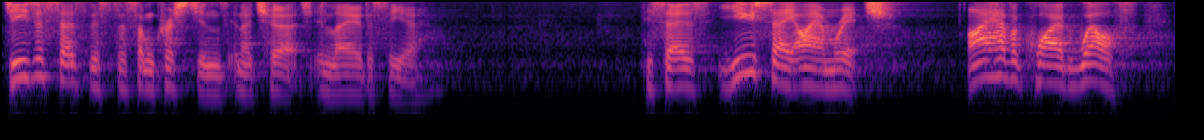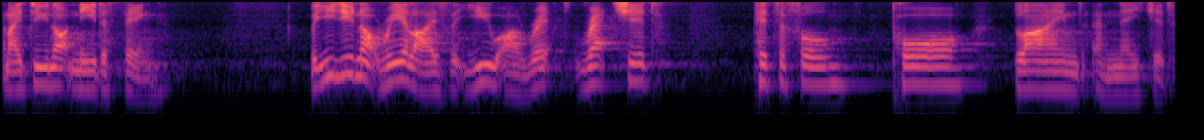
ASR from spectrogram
Jesus says this to some Christians in a church in Laodicea. He says, You say, I am rich. I have acquired wealth, and I do not need a thing. But you do not realize that you are wretched, pitiful, poor, blind, and naked.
